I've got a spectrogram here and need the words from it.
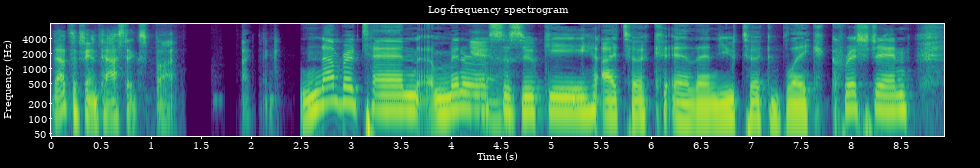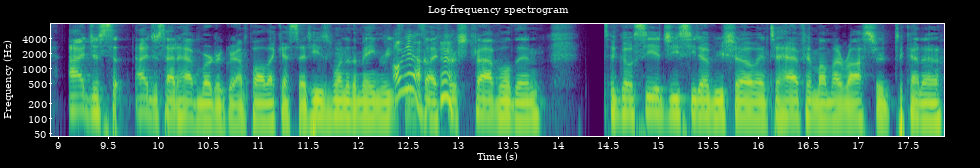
that's a fantastic spot. I think. Number 10, Minoru Yeah. Suzuki, I took, and then you took Blake Christian. I just I just had to have Murder Grandpa. Like I said, he's one of the main oh, reasons yeah, I yeah. first traveled and to go see a GCW show and to have him on my roster to kind of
